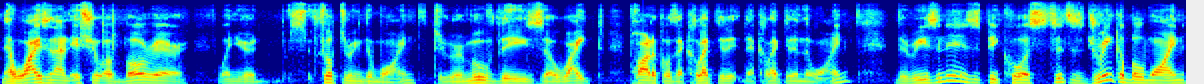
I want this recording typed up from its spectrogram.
Now, why is it not an issue of borer when you're filtering the wine to remove these uh, white particles that collected that collected in the wine. The reason is because since it's drinkable wine,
